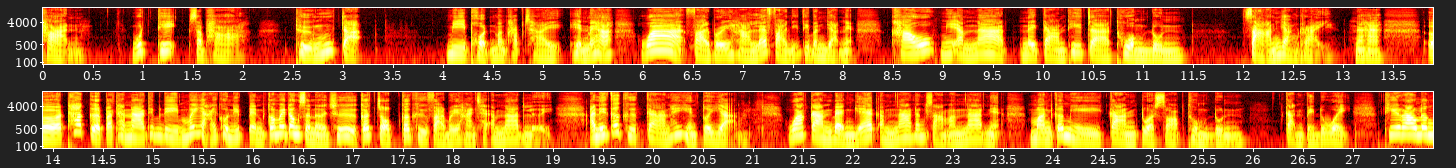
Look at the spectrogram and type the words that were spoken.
ผ่านวุฒิสภา ถึงจะมีผลบังคับใช้เห็นไหมคะว่าฝ่ายบริหารและฝ่ายนิติบัญญัติเนี่ยเขามีอำนาจในการที่จะทวงดุล ศาลอย่างไรนะคะเออถ้าเกิดประธานาธิบดีไม่อยากให้คนนี้เป็นก็ไม่ต้องเสนอชื่อ ก็จบก็คือฝ่ายบริหารใช้อำนาจเลย อันนี้ก็คือการให้เห็นตัวอย่าง ว่าการแบ่งแยกอำนาจทั้ง 3อำนาจเนี่ยมันก็มีการตรวจสอบถ่วงดุลกันไปด้วย ที่เล่าเรื่อง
